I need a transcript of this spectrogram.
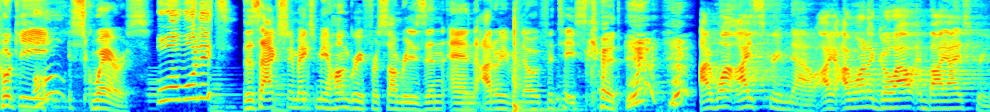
cookie Oh. squares. Oh, I want it. This actually makes me hungry for some reason, and I don't even know if it tastes good. I want ice cream now. I, I want to go out and buy ice cream.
